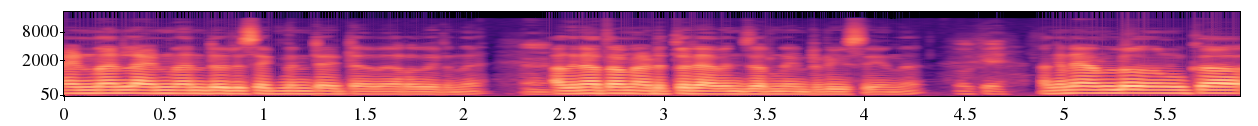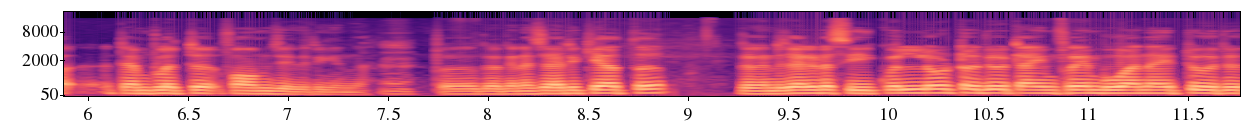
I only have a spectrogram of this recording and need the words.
അയൺമാനിൽ അയൺമാന്റെ ഒരു സെഗ്മെന്റ് ആയിട്ടാണ് വേറെ വരുന്നത്. അതിനകത്താണ് അടുത്തൊരു അവഞ്ചറിനെ ഇൻട്രൊഡ്യൂസ് ചെയ്യുന്നത്. അങ്ങനെയാണല്ലോ നമുക്ക് ആ ടെംപ്ലറ്റ് ഫോം ചെയ്തിരിക്കുന്നത്. ഇപ്പോൾ ഗഗനചാരിക്കകത്ത് ഗഗനചാരിയുടെ സീക്വലിലോട്ട് ഒരു ടൈം ഫ്രെയിം പോകാനായിട്ട് ഒരു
